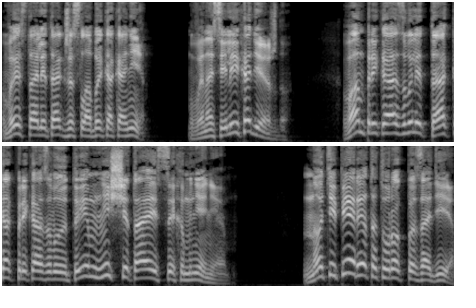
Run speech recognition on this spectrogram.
Вы стали так же слабы, как они. Выносили их одежду. Вам приказывали так, как приказывают им, не считаясь с их мнением. Но теперь этот урок позади,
